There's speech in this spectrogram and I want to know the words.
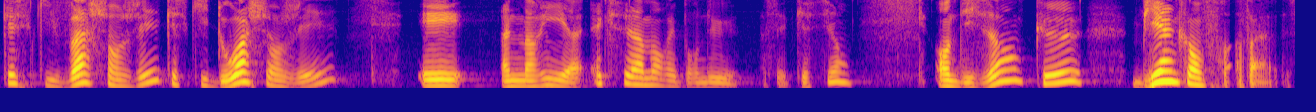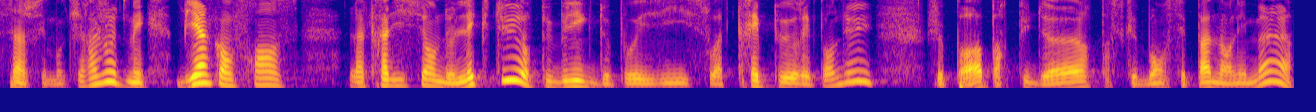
Qu'est-ce qui va changer? Qu'est-ce qui doit changer? Et Anne-Marie a excellemment répondu à cette question en disant que bien qu'en France, enfin ça c'est moi qui rajoute, mais bien qu'en France la tradition de lecture publique de poésie soit très peu répandue, je sais pas, par pudeur, parce que bon, c'est pas dans les mœurs,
